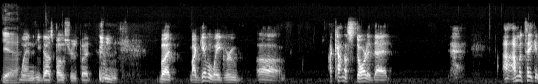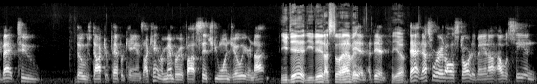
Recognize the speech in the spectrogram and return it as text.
Yeah. When he does posters, but but my giveaway group, uh, I kind of started that. I, I'm gonna take it back to those Dr. Pepper cans. I can't remember if I sent you one, Joey, or not. You did, you did. I still have I it. I did, I did. Yeah. That that's where it all started, man. I, I was seeing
